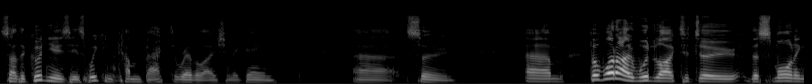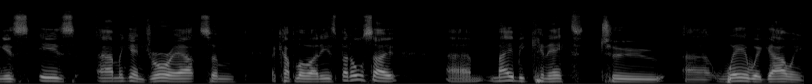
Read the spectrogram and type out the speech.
So the good news is we can come back to Revelation again uh, soon. Um, but what I would like to do this morning is is um, again draw out some a couple of ideas, but also um, maybe connect to uh, where we're going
